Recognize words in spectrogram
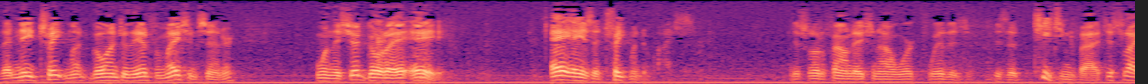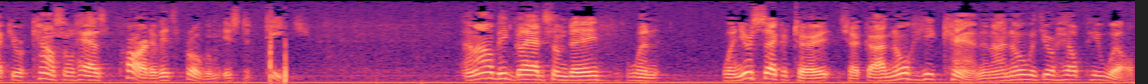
that need treatment going to the information center when they should go to AA. AA is a treatment device. This little foundation I work with is, is a teaching device, just like your council has part of its program is to teach. And I'll be glad someday when, when your secretary, I know he can, and I know with your help he will,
